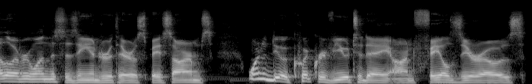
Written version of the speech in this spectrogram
Hello everyone, this is Andrew with Aerospace Arms. I want to do a quick review today on FailZero's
